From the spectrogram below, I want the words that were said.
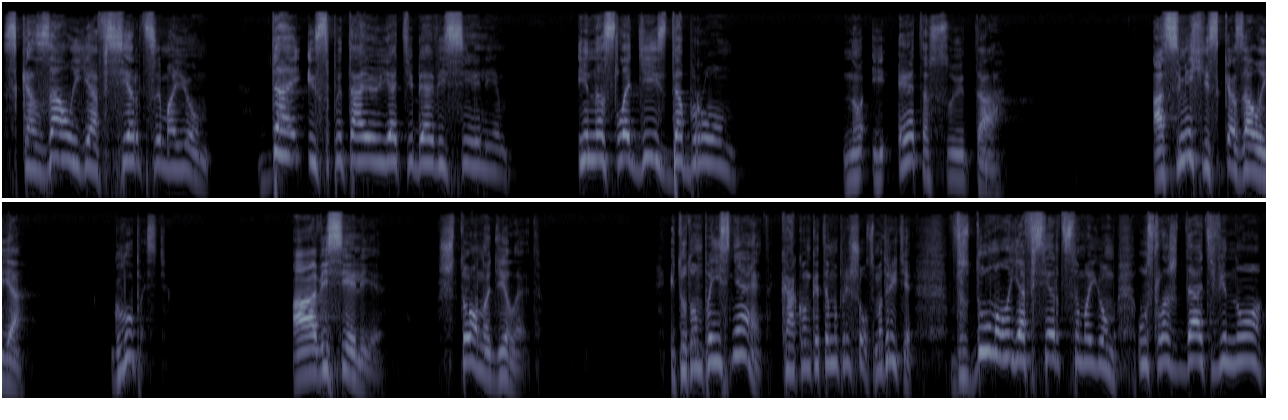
сказал я в сердце моем, дай испытаю я тебя весельем и насладись добром. Но и эта суета. О смехе сказал я, глупость. А веселье, что оно делает? И тут он поясняет, как он к этому пришел. Смотрите, вздумал я в сердце моем услаждать вино,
